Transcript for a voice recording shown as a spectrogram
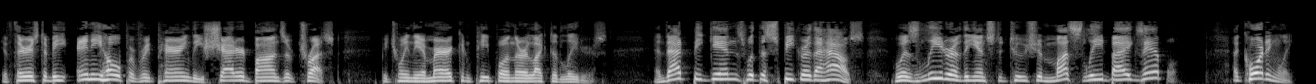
if there is to be any hope of repairing the shattered bonds of trust between the American people and their elected leaders. And that begins with the Speaker of the House, who as leader of the institution must lead by example. Accordingly,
